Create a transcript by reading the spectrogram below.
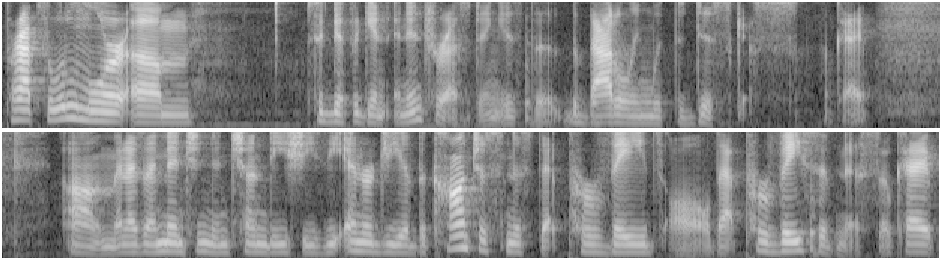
perhaps a little more um, significant and interesting is the, the battling with the discus. Okay. Um, and as I mentioned in Chandi, she's the energy of the consciousness that pervades all, that pervasiveness, okay?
